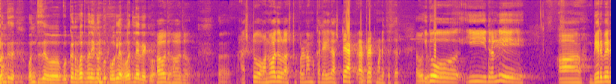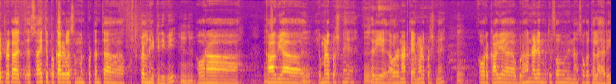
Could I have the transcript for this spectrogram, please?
ಒಂದು ಒಂದು ಬುಕ್ಕನ್ನು ಓದ್ಮೇಲೆ ಇನ್ನೊಂದು ಬುಕ್ ಹೋಗ್ಲೇ ಓದ್ಲೇಬೇಕು. ಹೌದು ಹೌದು. ಅಷ್ಟು ಅನುವಾದಗಳು ಅಷ್ಟು ಪರಿಣಾಮಕಾರಿಯಾಗಿದೆ. ಅಷ್ಟೇ ಅಟ್ರಾಕ್ಟ್ ಮಾಡುತ್ತೆ ಸರ್ ಇದು ಈ ಇದರಲ್ಲಿ ಬೇರೆ ಬೇರೆ ಪ್ರಕಾರ ಸಾಹಿತ್ಯ ಪ್ರಕಾರಗಳಿಗೆ ಸಂಬಂಧಪಟ್ಟಂಥ ಪುಸ್ತಕಗಳನ್ನ ಇಟ್ಟಿದ್ದೀವಿ ಅವರ ಕಾವ್ಯ ಯಮಳ ಪ್ರಶ್ನೆ ಸರಿ ಅವರ ನಾಟಕ ಯಮಳ ಪ್ರಶ್ನೆ ಅವರ ಕಾವ್ಯ ಬೃಹನ್ನಳೆ ಮತ್ತು ಸೋಮವಿನ ಸೊಗತಲಹರಿ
